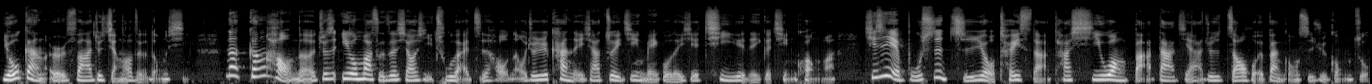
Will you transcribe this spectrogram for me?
有感而发，就讲到这个东西。那刚好呢，就是 Elon Musk 这消息出来之后呢，我就去看了一下最近美国的一些企业的一个情况嘛。其实也不是只有 Tesla，他希望把大家就是召回办公室去工作，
